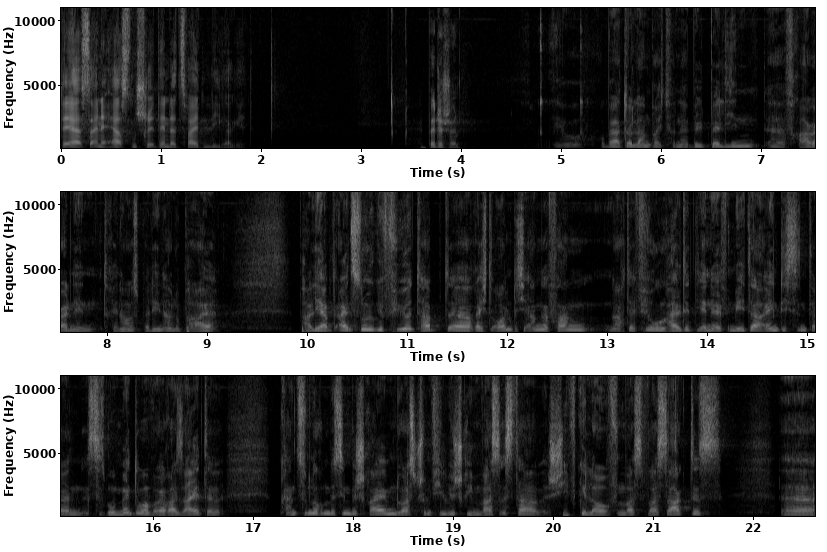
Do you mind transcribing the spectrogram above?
der seine ersten Schritte in der zweiten Liga geht. Bitteschön. Jo, Roberto Lamprecht von der Bild Berlin. Äh, Frage an den Trainer aus Berlin. Hallo Paul. Paul, ihr habt 1-0 geführt, habt äh, recht ordentlich angefangen. Nach der Führung haltet ihr einen Elfmeter. Eigentlich sind dann, ist das Momentum auf eurer Seite. Kannst du noch ein bisschen beschreiben? Du hast schon viel beschrieben. Was ist da schiefgelaufen? Was, was sagt es äh,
